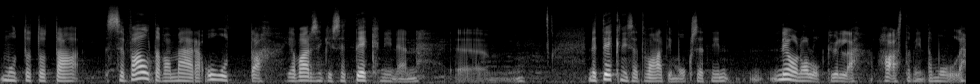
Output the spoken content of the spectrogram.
Mutta tota, se valtava määrä uutta ja varsinkin se tekninen, ähm, ne tekniset vaatimukset, niin ne on ollut kyllä haastavinta mulle.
